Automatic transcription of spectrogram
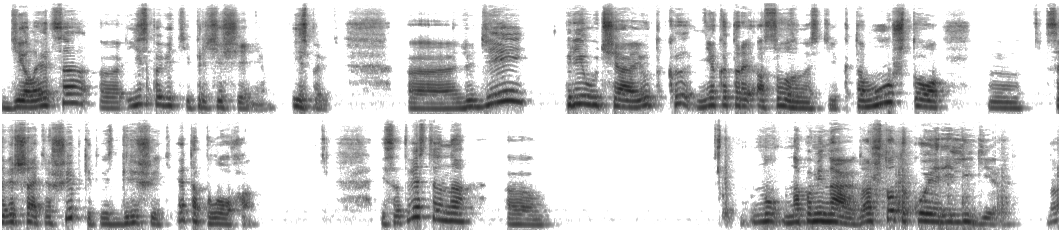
делается э, исповедь и причащение. Исповедь. Э, людей приучают к некоторой осознанности, к тому, что совершать ошибки, то есть грешить, это плохо. И, соответственно, э, ну, напоминаю, да, что такое религия. Да?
